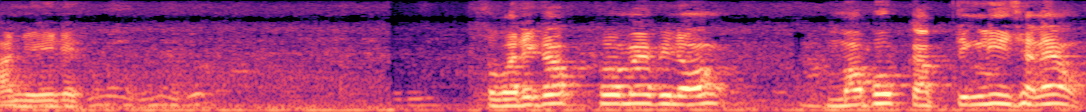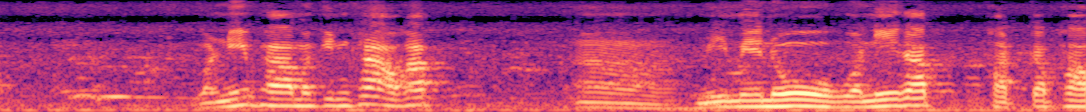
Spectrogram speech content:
ปานนี้ดิสวัสดีครับพ่อแม่พี่น้อง มาพบกับติงลี่ชาแนลวันนี้พามากินข้าวครับอ่ามีเมนูวันนี้ครับ ผัดกะเพรา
